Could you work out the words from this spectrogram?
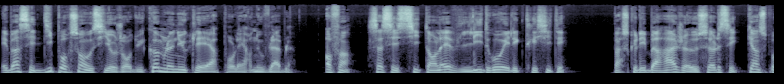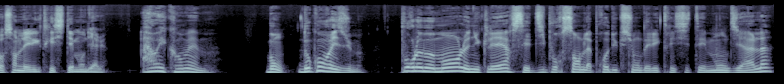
Eh ben c'est 10% aussi aujourd'hui, comme le nucléaire pour les renouvelables. Enfin, ça c'est si t'enlèves l'hydroélectricité. Parce que les barrages, à eux seuls, c'est 15% de l'électricité mondiale. Ah oui, quand même. Bon, donc on résume. Pour le moment, le nucléaire, c'est 10% de la production d'électricité mondiale,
